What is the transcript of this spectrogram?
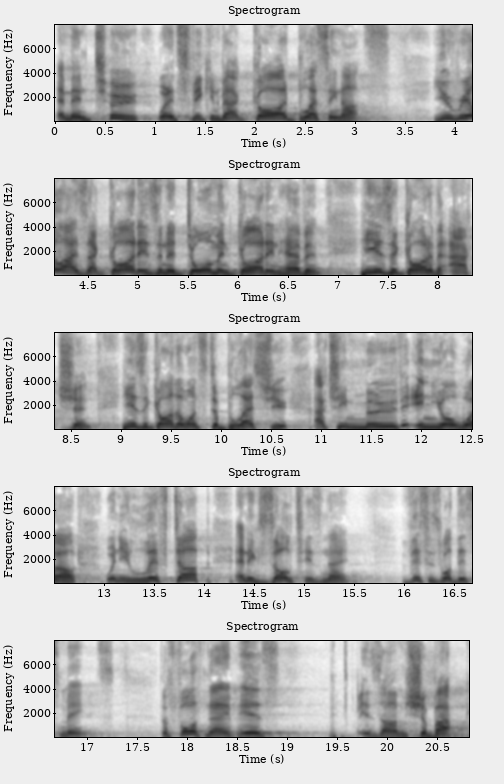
and then two, when it's speaking about God blessing us. You realize that God isn't a dormant God in heaven. He is a God of action. He is a God that wants to bless you, actually move in your world when you lift up and exalt His name. This is what this means. The fourth name is, is um, Shabach,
